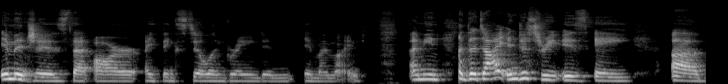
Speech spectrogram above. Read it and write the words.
images that are I think still ingrained in in my mind. I mean, the dye industry is a uh,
